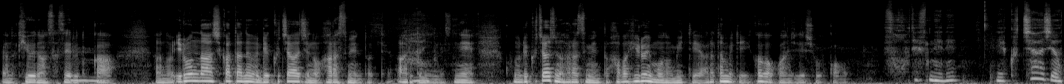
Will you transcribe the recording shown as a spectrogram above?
あの休団させるとか、あのいろんな仕方でのレクチャー時のハラスメントってあると思うんですね、このレクチャー時のハラスメント幅広いものを見て改めていかがお感じでしょうか？そうですね。レレクチャージは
